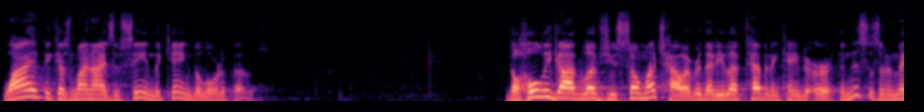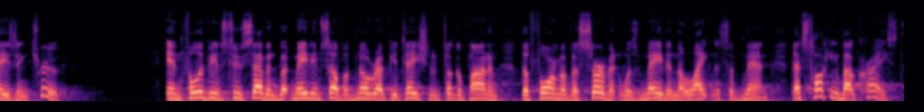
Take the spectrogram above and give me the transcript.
Why? Because mine eyes have seen the King, the Lord of hosts. The holy God loves you so much, however, that he left heaven and came to earth. And this is an amazing truth. In Philippians 2 7, but made himself of no reputation and took upon him the form of a servant was made in the likeness of men. That's talking about Christ.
